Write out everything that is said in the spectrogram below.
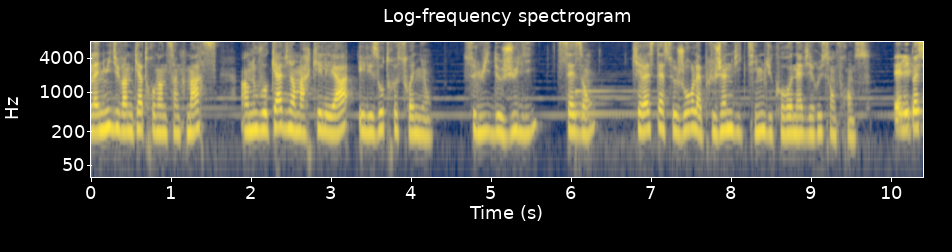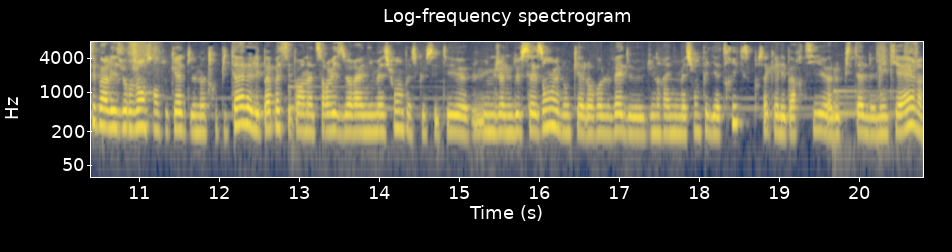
la nuit du 24 au 25 mars, un nouveau cas vient marquer Léa et les autres soignants. Celui de Julie, 16 ans, qui reste à ce jour la plus jeune victime du coronavirus en France. Elle est passée par les urgences, en tout cas, de notre hôpital. Elle n'est pas passée par notre service de réanimation parce que c'était euh, une jeune de 16 ans et donc elle relevait d'une réanimation pédiatrique. C'est pour ça qu'elle est partie à l'hôpital de Necker.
